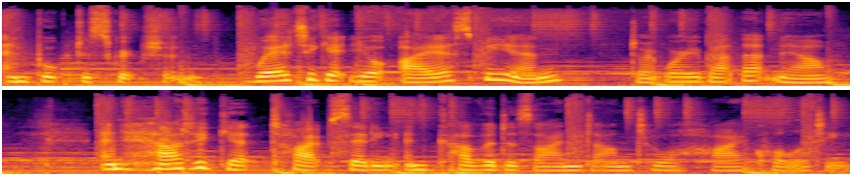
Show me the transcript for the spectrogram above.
and book description, where to get your ISBN, don't worry about that now, and how to get typesetting and cover design done to a high quality.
